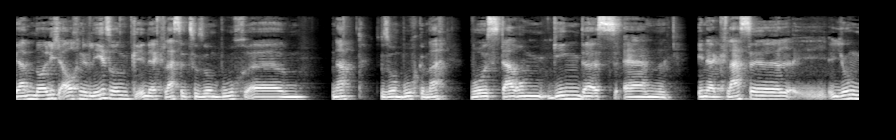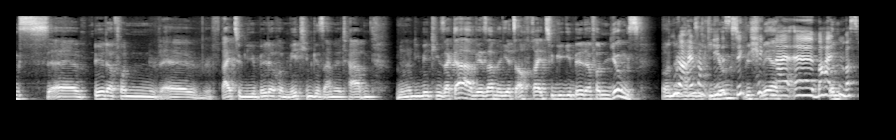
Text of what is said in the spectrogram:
Wir haben neulich auch eine Lesung in der Klasse zu so einem Buch, ähm, na, zu so einem Buch gemacht, wo es darum ging, dass ähm, in der Klasse Jungs äh, Bilder von, äh, freizügige Bilder von Mädchen gesammelt haben. Und dann haben die Mädchen gesagt, ah, wir sammeln jetzt auch freizügige Bilder von Jungs. Und Oder einfach jedes Jungs Dickpick äh, behalten, Und- was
